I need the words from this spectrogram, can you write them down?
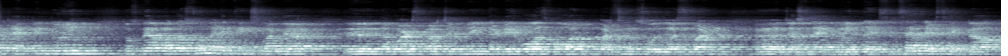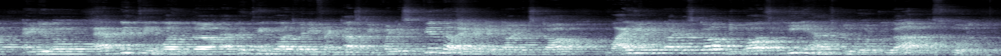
attracting to him. So there were the, so many things were there. Uh, the words were changing. The day was warm. Persian soldiers were uh, just like doing the exercise, etc. And you know, everything was the everything was very fantastic. But still, the writer did not stop. Why he did not stop? Because he has to go to the school.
